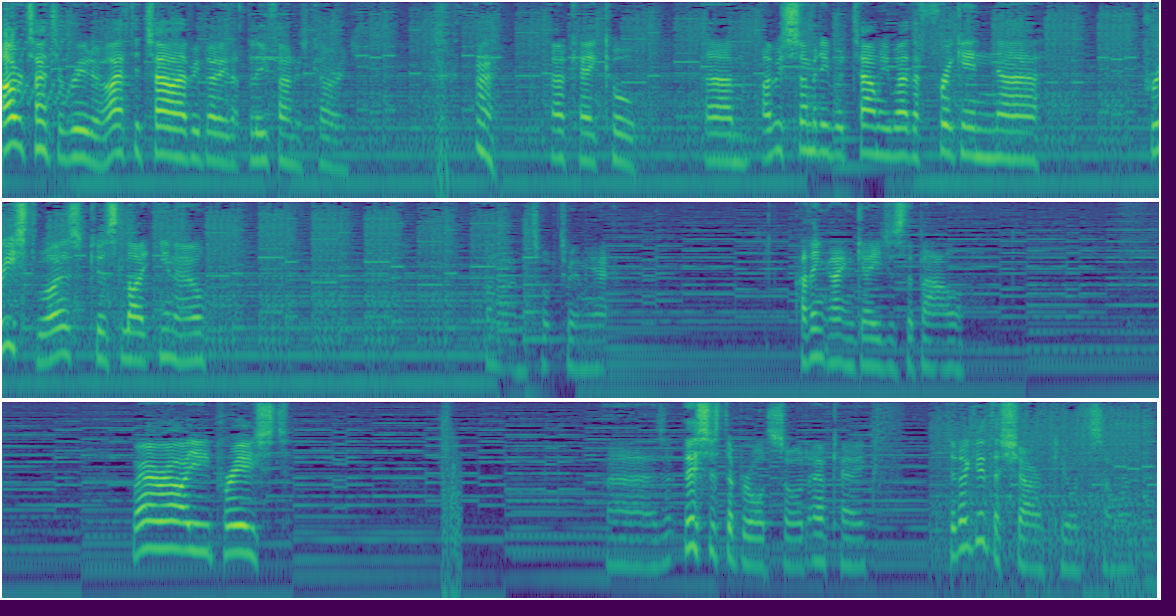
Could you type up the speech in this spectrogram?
I'll return to Rudo. I have to tell everybody that Blue found his courage. okay, cool. Um, I wish somebody would tell me where the friggin' uh, priest was, because, like, you know... I'm not going to talk to him yet. I think that engages the battle. Where are you, priest? Uh, is this is the broadsword, okay. Did I give the shower cure to someone?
